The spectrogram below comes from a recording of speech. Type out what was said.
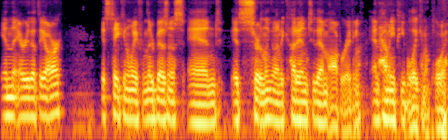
in the area that they are, it's taken away from their business and it's certainly going to cut into them operating and how many people they can employ.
